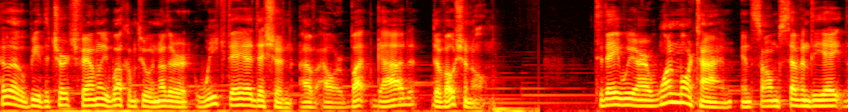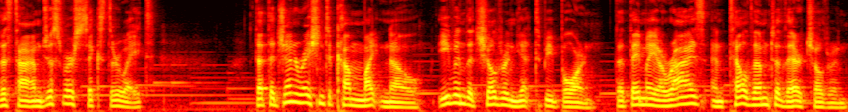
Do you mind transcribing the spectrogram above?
Hello, Be the Church family. Welcome to another weekday edition of our But God devotional. Today we are one more time in Psalm 78, this time just verse 6 through 8. That the generation to come might know, even the children yet to be born, that they may arise and tell them to their children,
